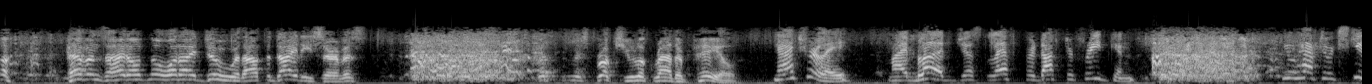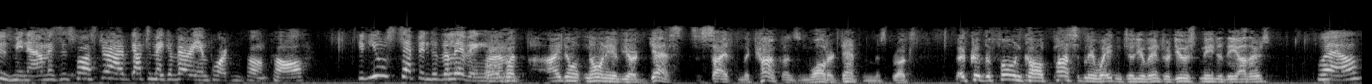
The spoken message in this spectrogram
Heavens, I don't know what I'd do without the Diety service. but, Miss Brooks, you look rather pale. Naturally. My blood just left for Dr. Friedkin. You'll have to excuse me now, Mrs. Foster. I've got to make a very important phone call. If you'll step into the living Oh, room. but I don't know any of your guests aside from the Conklins and Walter Denton, Miss Brooks. Uh, could the phone call possibly wait until you've introduced me to the others? Well,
